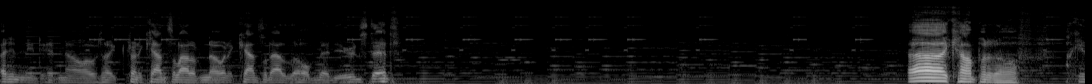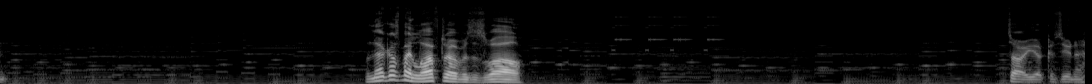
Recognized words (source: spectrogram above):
I didn't need to hit no. I was like trying to cancel out of no, and it canceled out of the whole menu instead. Uh, I can't put it off. Fucking... And there goes my leftovers as well. Sorry, Yokozuna.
